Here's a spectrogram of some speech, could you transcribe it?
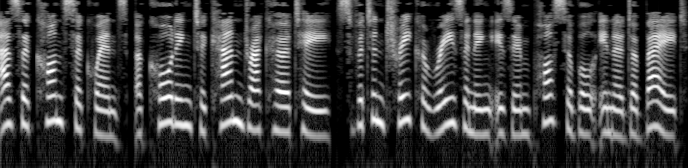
As a consequence, according to Candrakirti, Svatantrika reasoning is impossible in a debate,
